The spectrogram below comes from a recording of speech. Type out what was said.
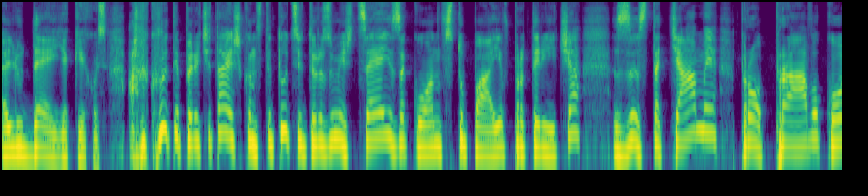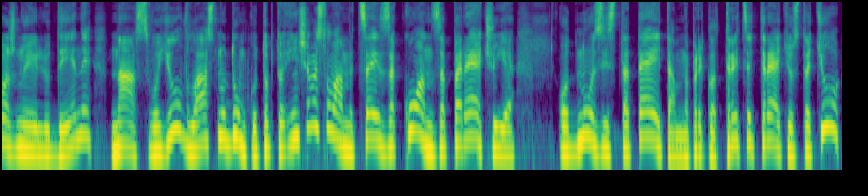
людей якихось. Але коли ти перечитаєш конституцію, ти розумієш, цей закон вступає в протиріччя з статтями про право кожної людини на свою власну думку. Тобто, іншими словами, цей закон заперечує одну зі статей, там, наприклад, 33 статтю,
